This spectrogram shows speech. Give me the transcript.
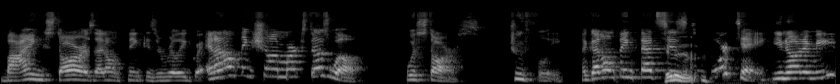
buying stars, I don't think is a really great. And I don't think Sean Marks does well with stars. Truthfully, like I don't think that's his forte. You know what I mean?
